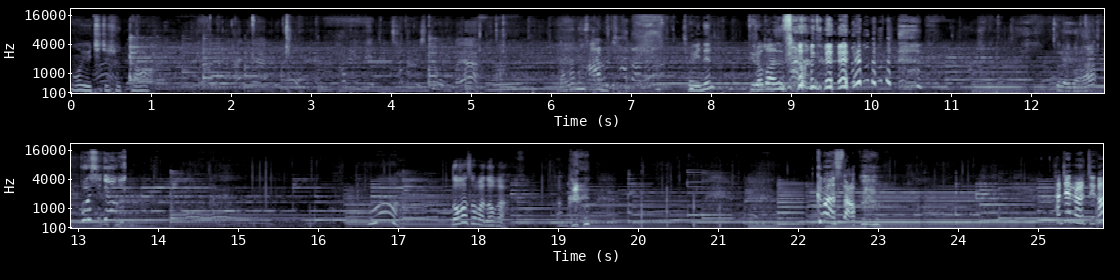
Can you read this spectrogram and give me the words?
어 이거 진짜 좋다. 나가는 사람들. 저희는 들어가는 사람들. 들어가. 보시죠. 와, 너가 서봐, 너가. 아, 그래? 그만 스탑. 사진으로 찍어?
